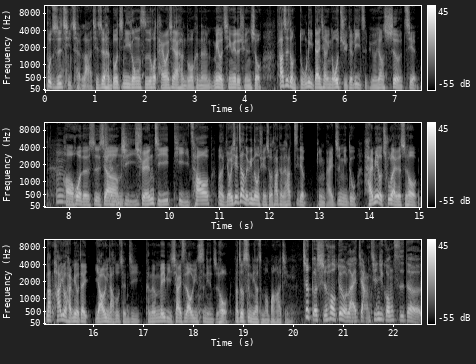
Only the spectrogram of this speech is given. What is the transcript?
不只是启程啦，其实很多经纪公司或台湾现在很多可能没有签约的选手，他是一种独立单项运动。我举个例子，比如像射箭，好、或者是像拳击拳击、体操，呃，有一些这样的运动选手，他可能他自己的品牌知名度还没有出来的时候，那他又还没有在亚奥运拿出成绩，可能 maybe 下一次奥运四年之后，那这次你要怎么帮他经营？这个时候对我来讲，经纪公司的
